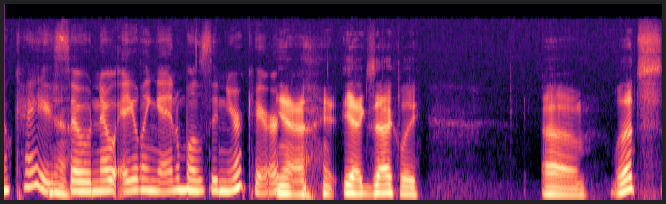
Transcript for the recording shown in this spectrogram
Okay, Yeah. so no ailing animals in your care. Yeah. Yeah. Exactly. Um. Well, that's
